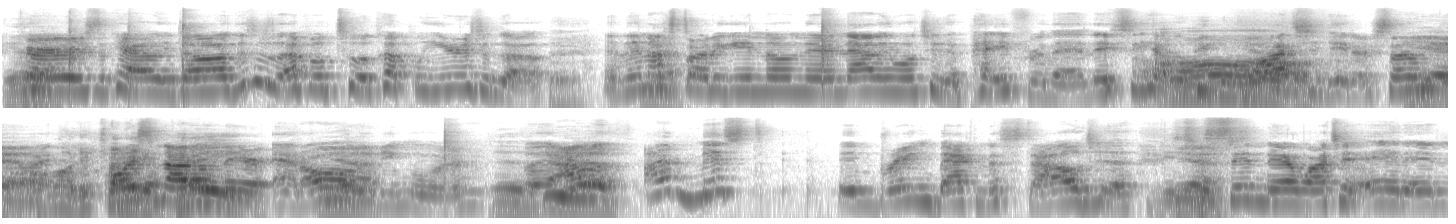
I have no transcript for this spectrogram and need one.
Yeah. Courage the Cowardly Dog. This was up until a couple years ago. And then I started getting on there, and now they want you to pay for that. They see how Oh. people watching it or something. Yeah. like- Oh, or it's get not on there at all Yeah. anymore. Yeah. But Yeah. I, was, I missed it bring back nostalgia. Yeah. Just sitting there watching Ed, Edd n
